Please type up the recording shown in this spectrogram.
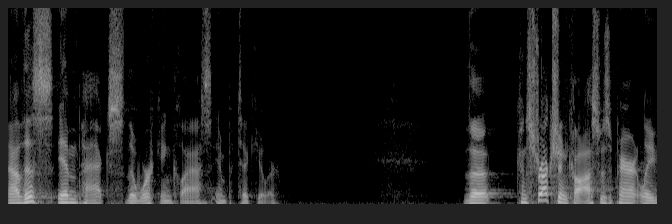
Now, this impacts the working class in particular. The construction cost was apparently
